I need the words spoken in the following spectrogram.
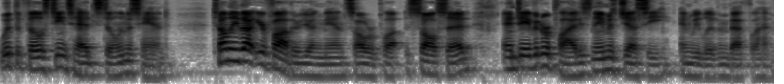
with the Philistine's head still in his hand. Tell me about your father, young man, Saul, repli- Saul said. And David replied, His name is Jesse, and we live in Bethlehem.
